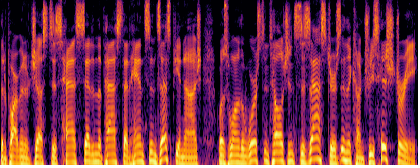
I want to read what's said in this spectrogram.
The Department of Justice has said in the past that Hanssen's espionage was one of the worst intelligence disasters in the country's history.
